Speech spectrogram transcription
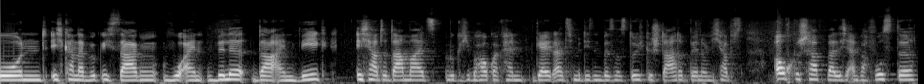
Und ich kann da wirklich sagen, wo ein Wille, da ein Weg. Ich hatte damals wirklich überhaupt gar kein Geld, als ich mit diesem Business durchgestartet bin. Und ich habe es auch geschafft, weil ich einfach wusste,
